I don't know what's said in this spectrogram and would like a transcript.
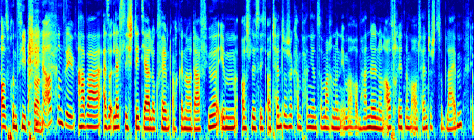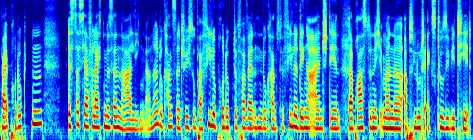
aus Prinzip schon. ja, aus Prinzip. Aber also letztlich steht ja Look Famed auch genau dafür, eben ausschließlich authentische Kampagnen zu machen und eben auch im Handeln und Auftreten, um authentisch zu bleiben. Bei Produkten ist das ja vielleicht ein bisschen naheliegender. Ne? Du kannst natürlich super viele Produkte verwenden, du kannst für viele Dinge einstehen. Da brauchst du nicht immer eine absolute Exklusivität.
